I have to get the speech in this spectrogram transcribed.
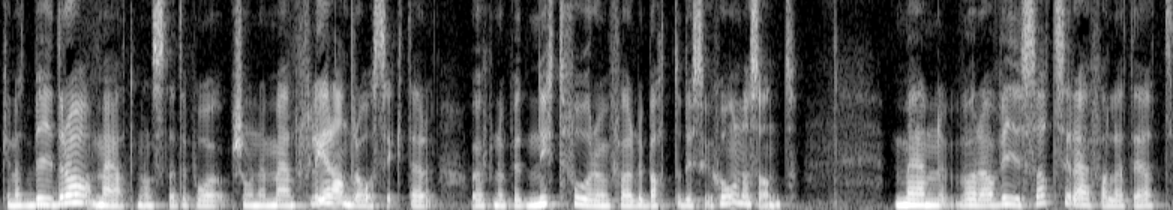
kunnat bidra med att man stöter på personer med flera andra åsikter och öppna upp ett nytt forum för debatt och diskussion och sånt. Men vad det har visats i det här fallet är att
